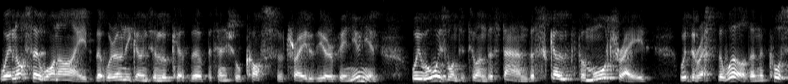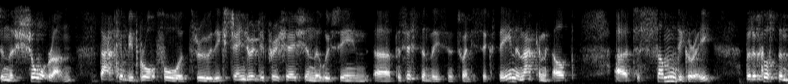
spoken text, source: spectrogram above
we're not so one-eyed that we're only going to look at the potential costs of trade with the European Union we've always wanted to understand the scope for more trade with the rest of the world. And of course, in the short run, that can be brought forward through the exchange rate depreciation that we've seen uh, persistently since 2016, and that can help uh, to some degree. But of course, the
